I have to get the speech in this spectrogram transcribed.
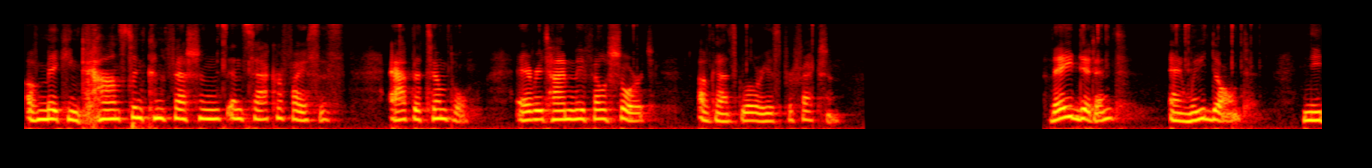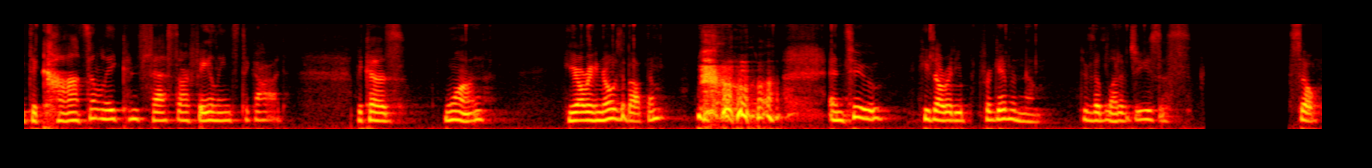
of making constant confessions and sacrifices at the temple every time they fell short of God's glorious perfection. They didn't, and we don't, need to constantly confess our failings to God. Because, one, He already knows about them, and two, He's already forgiven them through the blood of Jesus. So,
